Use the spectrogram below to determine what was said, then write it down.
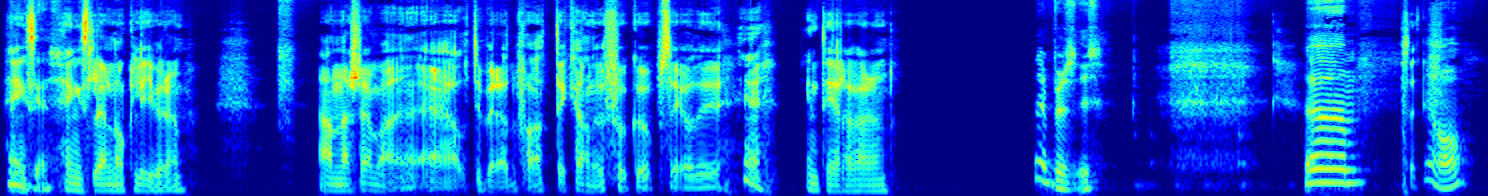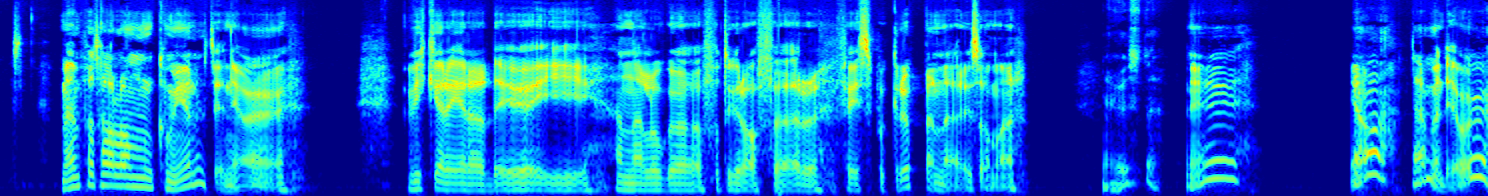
Hängs, Tänker. hängslen och livrem. Annars är man är alltid beredd på att det kan fucka upp sig och det är eh, inte hela världen. Nej, precis. Ehm, ja. Men på tal om communityn, jag vikarierade ju i analoga fotografer Facebookgruppen där i sommar. ja, just det. Det, ja, nej, men det var, ju-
